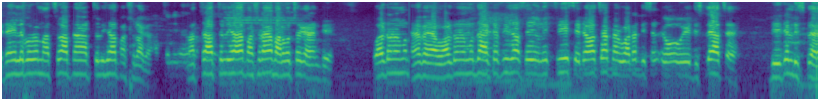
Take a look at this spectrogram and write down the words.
এটা নিলে পড়বে মাত্র আপনার আটচল্লিশ হাজার পাঁচশো টাকা। মাত্র আটচল্লিশ হাজার পাঁচশো টাকা বারো বছর গ্যারান্টি ওয়ালটনের মধ্যে হ্যাঁ ভাইয়া ওয়ালটনের মধ্যে একটা ফ্রিজ আছে ইউনিক ফ্রিজ এটা হচ্ছে আপনার ওয়াটার ডিসপ্লে আছে ডিজিটাল ডিসপ্লে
